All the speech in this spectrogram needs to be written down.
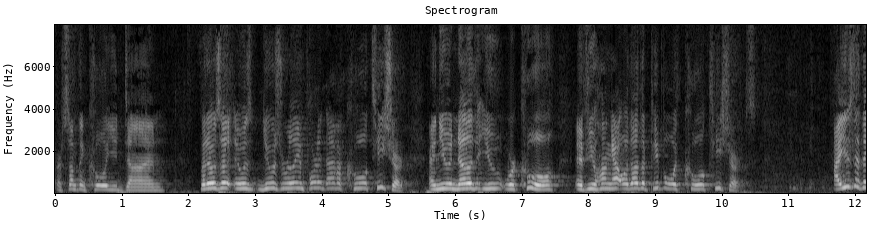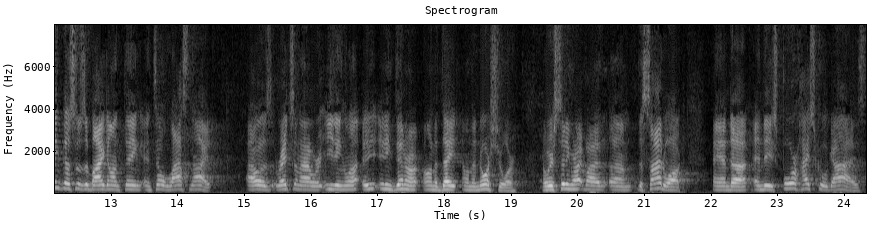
or something cool you'd done. But it was, a, it, was, it was really important to have a cool t shirt. And you would know that you were cool if you hung out with other people with cool t shirts. I used to think this was a bygone thing until last night. I was Rachel and I were eating eating dinner on a date on the North Shore, and we were sitting right by um, the sidewalk, and uh, and these four high school guys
